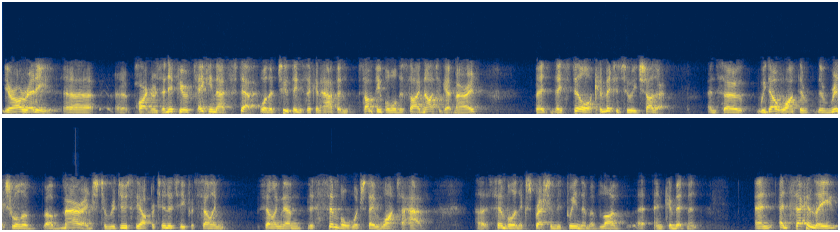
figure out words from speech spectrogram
You're already uh, uh, partners. And if you're taking that step, well, there are two things that can happen. Some people will decide not to get married, but they still committed to each other and so we don't want the, the ritual of, of marriage to reduce the opportunity for selling, selling them this symbol which they want to have, a symbol and expression between them of love and commitment. And, and secondly,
